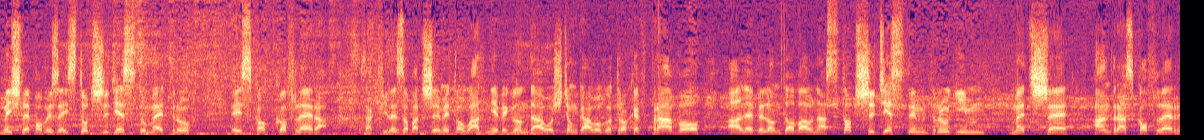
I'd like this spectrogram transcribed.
myślę, powyżej 130 metrów y, skok Koflera. Za chwilę zobaczymy, to ładnie wyglądało, ściągało go trochę w prawo, ale wylądował na 132 metrze Andras Kofler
